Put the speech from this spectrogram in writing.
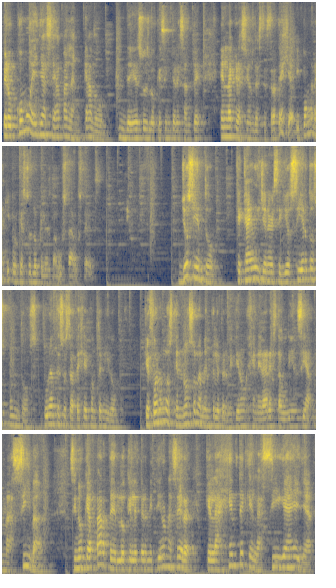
Pero cómo ella se ha apalancado de eso es lo que es interesante en la creación de esta estrategia. Y pongan aquí porque esto es lo que les va a gustar a ustedes. Yo siento que Kylie Jenner siguió ciertos puntos durante su estrategia de contenido que fueron los que no solamente le permitieron generar esta audiencia masiva, sino que aparte lo que le permitieron hacer que la gente que la sigue a ella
